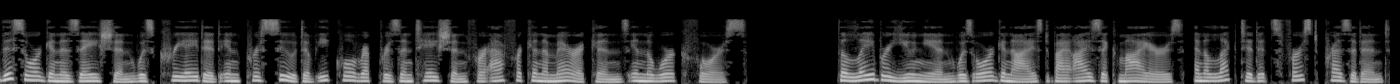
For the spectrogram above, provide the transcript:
This organization was created in pursuit of equal representation for African Americans in the workforce. The labor union was organized by Isaac Myers, and elected its first president.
